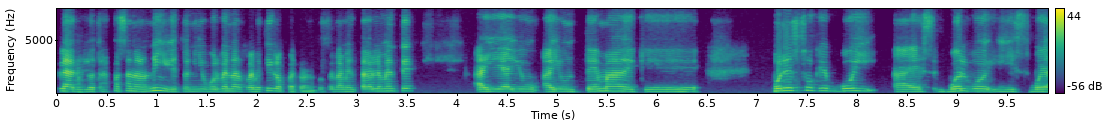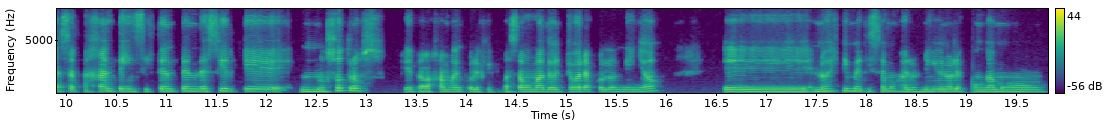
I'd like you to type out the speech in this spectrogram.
Claro, y lo traspasan a los niños y estos niños vuelven a repetir los patrones. Entonces, lamentablemente, ahí hay un, hay un tema de que por eso que voy a es, vuelvo y voy a ser tajante e insistente en decir que nosotros que trabajamos en colegio, que pasamos más de ocho horas con los niños, eh, no estigmaticemos a los niños y no les pongamos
